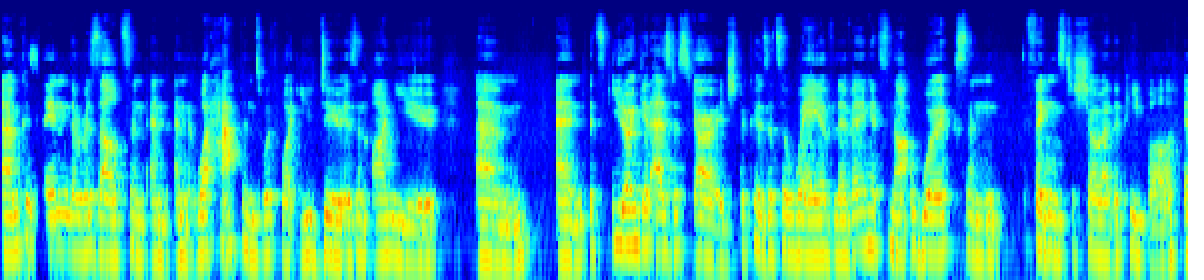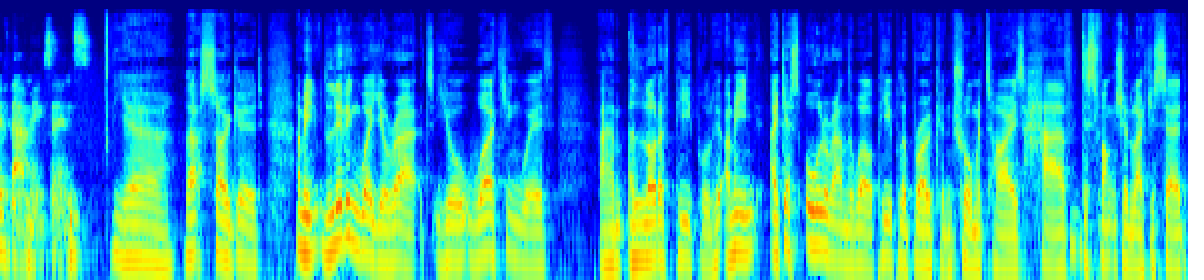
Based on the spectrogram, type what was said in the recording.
Because then the results and, and, and what happens with what you do isn't on you. Um, and it's you don't get as discouraged because it's a way of living. It's not works and things to show other people, if that makes sense. Yeah, that's so good. I mean, living where you're at, you're working with um, a lot of people who, I mean, I guess all around the world, people are broken, traumatized, have dysfunction, like you said.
